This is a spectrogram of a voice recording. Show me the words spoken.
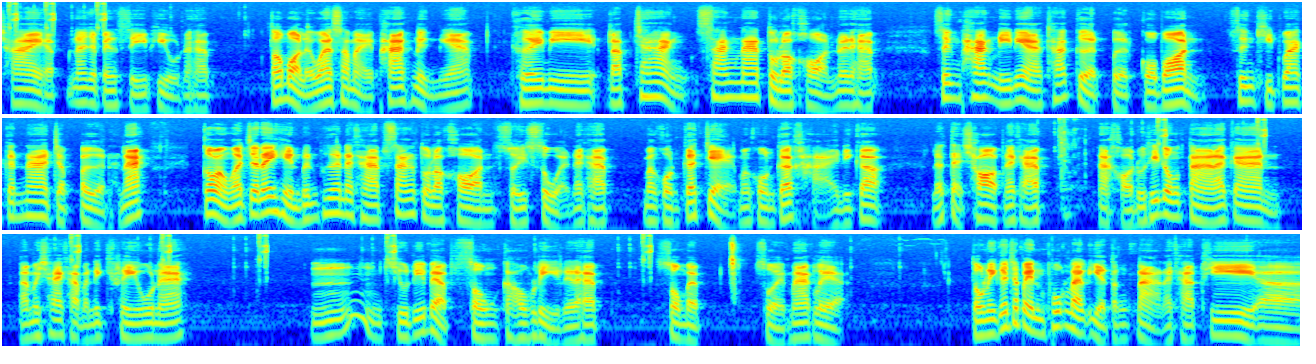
ใช่ครับ น่าจะเป็นสีผิวนะครับ ต้องบอกเลยว่าสมัยภาคหนึ่งเนี้ย เคยมีรับจ้างสร้างหน้าตัวละครด้วยนะครับ ซึ่งภาคนี้เนี่ยถ้าเกิดเปิดโกบอล ซึ่งคิดว่าก็น่าจะเปิดนะ ก็หวังว่าจะได้เห็นเพื่อนๆนะครับ สร้างตัวละครสวยๆนะครับ บางคนก็แจกบางคนก็ขายอันนี่ก็แล้วแต่ชอบนะครับอะขอดูที่ดวงตาแล้วกันอะไม่ใช่ครับอันนี้คิ้วนะ อืมคิ้วที่แบบทรงเกาหลีเลยนะครับ ทรงแบบสวยมากเลยอะตรงนี้ก็จะเป็นพวกรายละเอียดต่างๆนะครับ ที่เอ่อ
